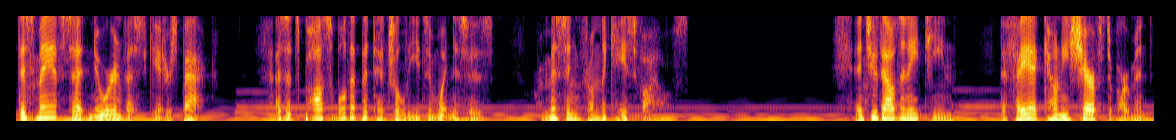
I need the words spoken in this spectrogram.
This may have set newer investigators back, as it's possible that potential leads and witnesses were missing from the case files. In 2018, the Fayette County Sheriff's Department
